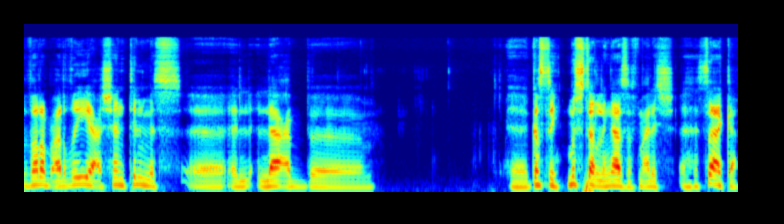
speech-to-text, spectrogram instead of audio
ضرب عرضية عشان تلمس آه، اللاعب آه، قصدي مش ستيرلينج آسف معلش ساكا.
